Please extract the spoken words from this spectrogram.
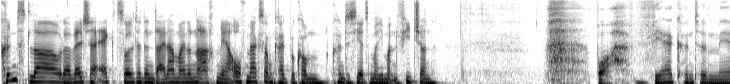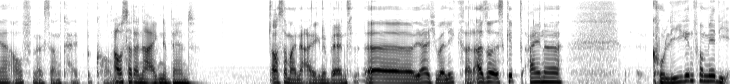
Künstler oder welcher Act sollte denn deiner Meinung nach mehr Aufmerksamkeit bekommen? Könntest du jetzt mal jemanden featuren? Boah, wer könnte mehr Aufmerksamkeit bekommen? Außer deine eigene Band. Außer meine eigene Band. Äh, ja, ich überlege gerade. Also es gibt eine Kollegin von mir, die,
